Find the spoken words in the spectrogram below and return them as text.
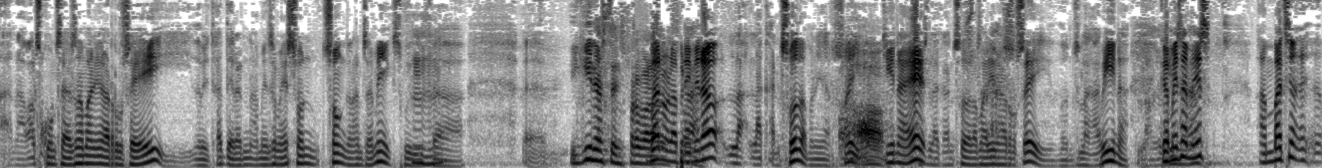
anava als concerts de Marina Rossell i de veritat eren, a més a més són, són grans amics vull dir que I quines tens preparades? Bueno, la primera, la, la cançó de Marina Rossell. Oh. Quina és la cançó de la Marina Rossell? Doncs la Gavina. La Que a més a Gavina. més, em vaig, eh,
